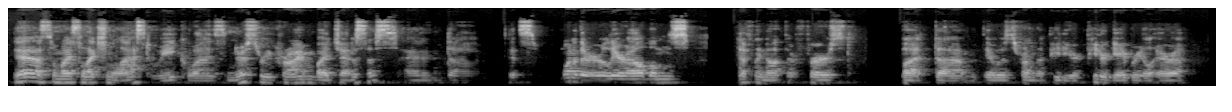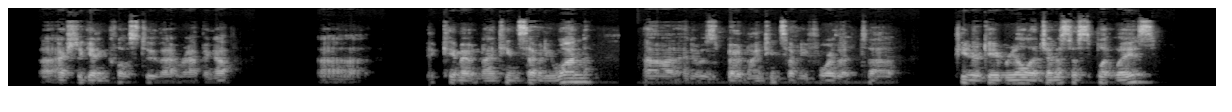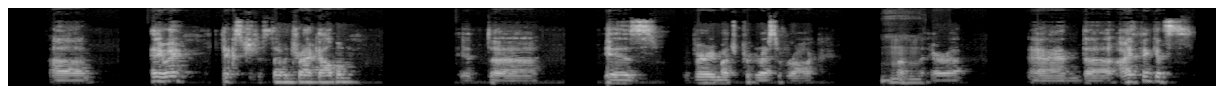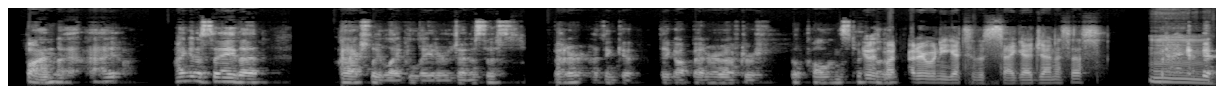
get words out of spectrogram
yeah, so my selection last week was Nursery Cryme by Genesis, and uh, it's one of their earlier albums. Definitely not their first, but um, it was from the Peter Peter Gabriel era. Uh, actually, getting close to that wrapping up. Uh, it came out in 1971, uh, and it was about 1974 that uh, Peter Gabriel and Genesis split ways. Uh, anyway, six seven track album. It uh, is very much progressive rock from Mhm. the era, and uh, I think it's fun. I, I I'm gonna say that I actually like later Genesis better. I think it they got better after Phil Collins took It was the. much better when you get to the Sega Genesis. Mm.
